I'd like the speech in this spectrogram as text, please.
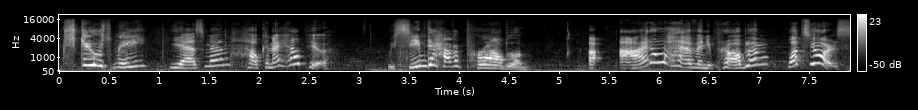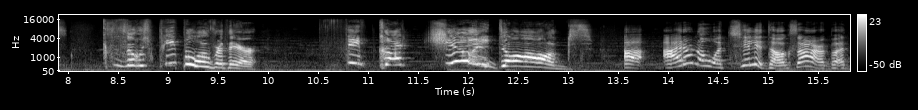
Excuse me. Yes, ma'am. How can I help you? We seem to have a problem. Uh, I don't have any problem. What's yours? Those people over there. They've got chili dogs. Uh, I don't know what chili dogs are, but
